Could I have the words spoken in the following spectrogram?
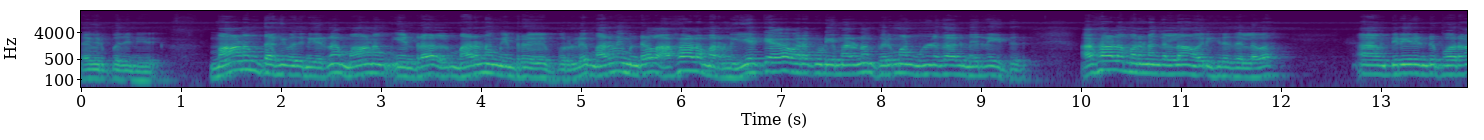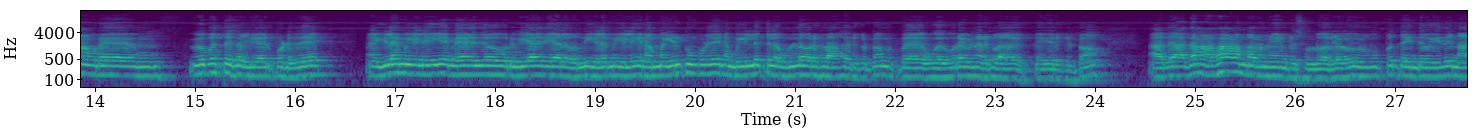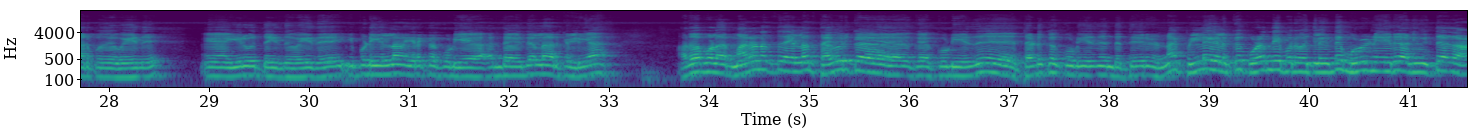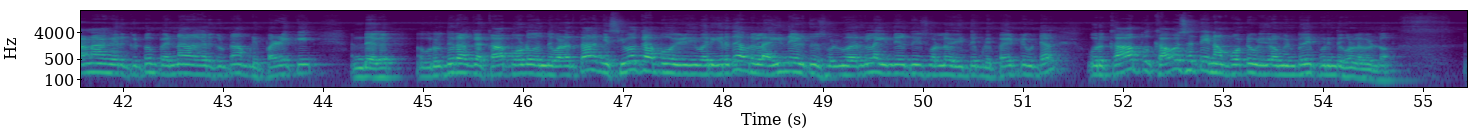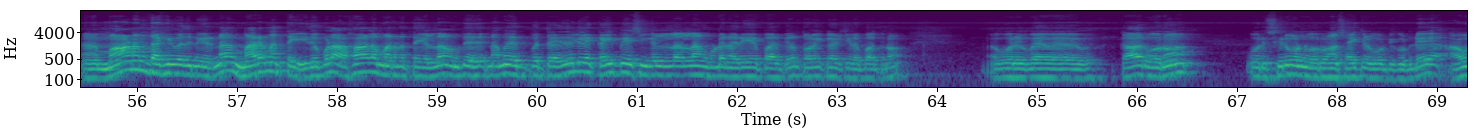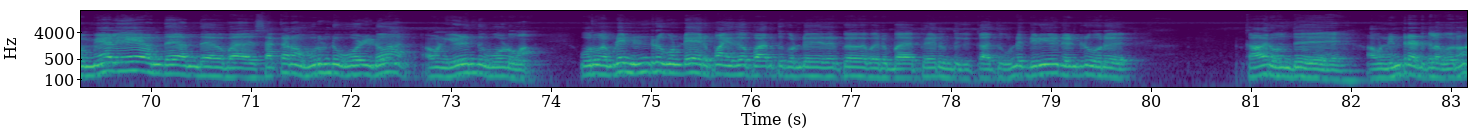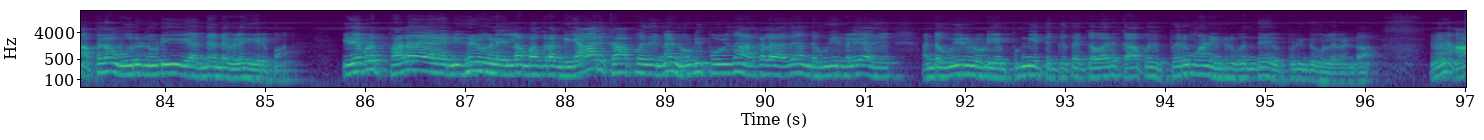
தவிர்ப்பது நீர். மானம் தகைவது நீர்னா மானம் என்றால் மரணம் என்று பொருள். மரணம் என்றால் அகால மரணம். இயற்கையாக வரக்கூடிய மரணம் பெருமான் முன்னதாக நிர்ணயித்தது. அகால மரணங்கள்லாம் வருகிறது அல்லவா? திடீரென்று போகிறான் ஒரு விபத்துகள் ஏற்படுது. இளமையிலேயே வேறு ஏதோ ஒரு வியாதியால் வந்து இளமையிலேயே நம்ம இருக்கும் பொழுதே நம்ம இல்லத்தில் உள்ளவர்களாக இருக்கட்டும் இப்போ உறவினர்களாக இருக்கட்டும். அது அதான் அகால மரணம் என்று சொல்வார்கள். ஒரு முப்பத்தைந்து வயது நாற்பது வயது இருபத்தைந்து வயது இப்படியெல்லாம் இறக்கக்கூடிய அந்த இதெல்லாம் இருக்கு இல்லையா? அதே போல் மரணத்தை எல்லாம் தவிர்க்கக்கூடியது தடுக்கக்கூடியது இந்த தேர்வுன்னா பிள்ளைகளுக்கு குழந்தை பருவத்திலேருந்தே முழு நீர் அணிவித்து அது ஆணாக இருக்கட்டும் பெண்ணாக இருக்கட்டும் அப்படி பழக்கி இந்த ருத்ராக்க காப்போடு வந்து வளர்த்தால் அங்கே சிவகாப்பு வருகிறது. அவர்கள் ஐந்து எழுத்து சொல்வார்கள். ஐந்து எழுத்தையும் சொல்ல வைத்து இப்படி பயிற்றுவிட்டால் ஒரு காப்பு கவசத்தை நாம் போட்டு விடுகிறோம் என்பதை புரிந்து கொள்ள வேண்டும். மானம் தகைவது நீர்னா மரணத்தை இதே போல் அகால மரணத்தை எல்லாம் வந்து நம்ம இப்போ இதுலேயே கைபேசிகள்லாம் கூட நிறைய பார்க்குறோம் தொலைக்காட்சியில் பார்க்குறோம். ஒரு கார் வரும் ஒரு சிறுவன் வருவான் சைக்கிள் ஓட்டி கொண்டு அவன் மேலேயே அந்த அந்த வ- சக்கரம் உருண்டு ஓடிடும் அவன் எழுந்து ஓடுவான். ஒருவன் அப்படியே நின்று கொண்டே இருப்பான். ஏதோ பார்த்து கொண்டு எதற்கோ ஒரு ப பேருந்துக்கு காத்து கொண்டு திடீரென்று ஒரு கார் வந்து அவன் நின்ற இடத்துல வரும். அப்போ தான் ஒரு நொடி அந்தாண்ட விலகி இருப்பான். இதே போல் பல நிகழ்வுகளை எல்லாம் பார்க்குறாங்க யார் காப்பதுன்னா நொடி பொழுதும் அகலாது. அந்த உயிர்களை அது அந்த உயிர்களுடைய புண்ணியத்துக்கு தக்கவாறு காப்பது பெருமான் என்று வந்து புரிந்து கொள்ள வேண்டாம்.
